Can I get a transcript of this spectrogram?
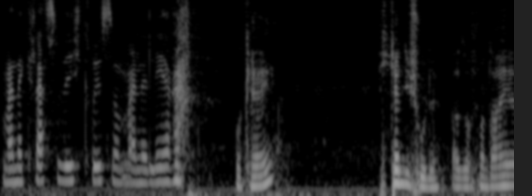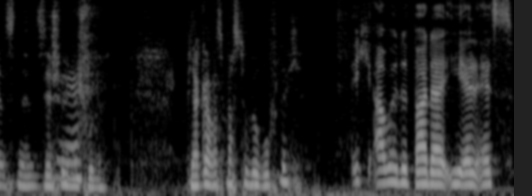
meine Klasse will ich grüßen und meine Lehrer. Okay. Ich kenne die Schule, also von daher ist eine sehr schöne Ja. Schule. Bianca, was machst du beruflich? Ich arbeite bei der ILS.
